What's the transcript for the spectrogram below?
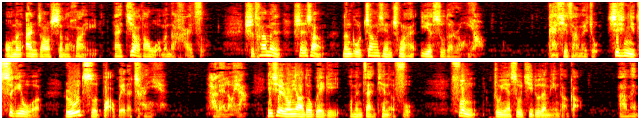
我们按照神的话语来教导我们的孩子，使他们身上能够彰显出来耶稣的荣耀。感谢赞美主，谢谢你赐给我。如此宝贵的产业，哈利路亚！一切荣耀都归给我们在天的父，奉主耶稣基督的名祷告，阿门。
